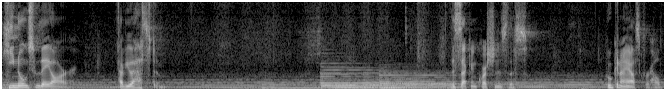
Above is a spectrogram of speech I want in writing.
He knows who they are. Have you asked Him? The second question is this Who can I ask for help?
